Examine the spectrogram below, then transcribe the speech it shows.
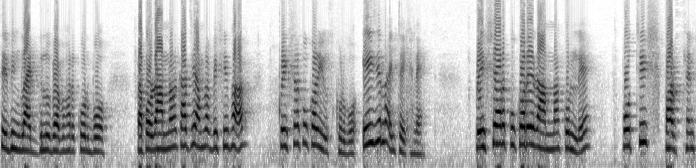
সেভিং লাইটগুলো ব্যবহার করব। তারপর রান্নার কাজে আমরা বেশিরভাগ প্রেসার কুকার ইউজ করব। এই যে লাইটটা এখানে প্রেসার কুকারে রান্না করলে পঁচিশ পার্সেন্ট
